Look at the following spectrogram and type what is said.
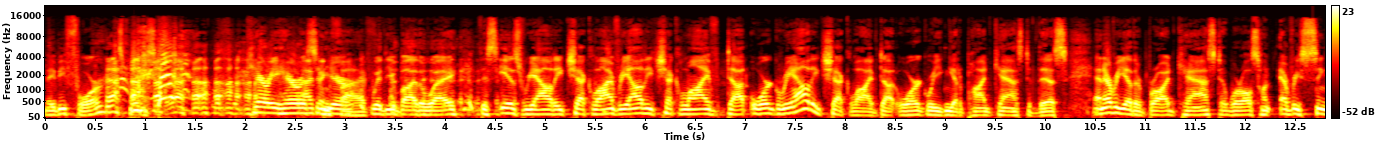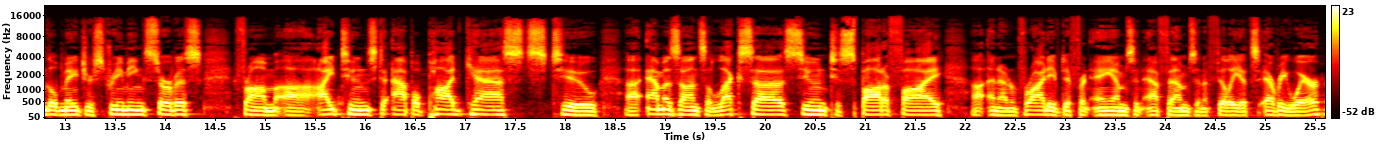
maybe four. Carrie Harrison here five. with you, by the way. This is Reality Check Live, realitychecklive.org, realitychecklive.org, where you can get a podcast of this and every other broadcast. We're also on every single major streaming service from uh, iTunes to Apple Podcasts to uh, Amazon's Alexa, soon to Spotify, uh, and on a variety of different AMs and FMs and affiliates everywhere,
